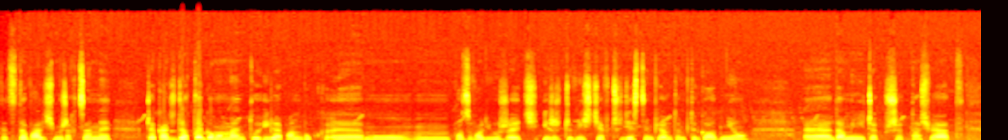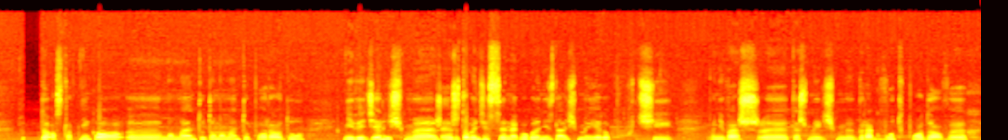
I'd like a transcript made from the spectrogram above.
Zdecydowaliśmy, że chcemy czekać do tego momentu, ile Pan Bóg e, mu mm, pozwolił żyć. I rzeczywiście w 35 tygodniu e, Dominiczek przyszedł na świat. Do ostatniego e, momentu, do momentu porodu, nie wiedzieliśmy, że- to będzie synek. W ogóle nie znaliśmy jego płci, ponieważ też mieliśmy brak wód płodowych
